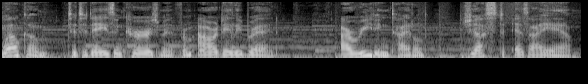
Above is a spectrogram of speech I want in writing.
Welcome to today's encouragement from Our Daily Bread. Our reading titled Just as I Am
